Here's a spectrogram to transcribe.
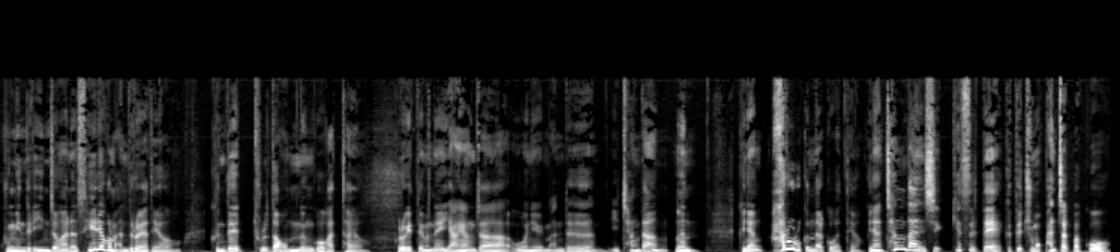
국민들이 인정하는 세력을 만들어야 돼요. 근데 둘 다 없는 것 같아요. 그렇기 때문에 양양자 의원이 만든 이 창당은 그냥 하루로 끝날 것 같아요. 그냥 창단식 했을 때 그때 주목 반짝 받고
